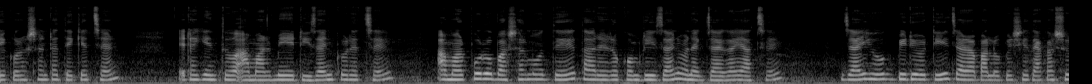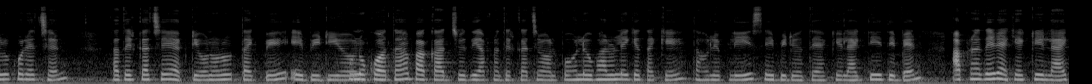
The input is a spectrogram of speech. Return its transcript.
ডেকোরেশনটা দেখেছেন এটা কিন্তু আমার মেয়ে ডিজাইন করেছে। আমার পুরো বাসার মধ্যে তার এরকম ডিজাইন অনেক জায়গায় আছে। যাই হোক, ভিডিওটি যারা ভালোবেসে দেখা শুরু করেছেন, তাদের কাছে একটি অনুরোধ থাকবে, এই ভিডিও কোনো কথা বা কাজ যদি আপনাদের কাছে অল্প হলেও ভালো লেগে থাকে, তাহলে প্লিজ এই ভিডিওতে একটি লাইক দিয়ে দিবেন। আপনাদের এক একটি লাইক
